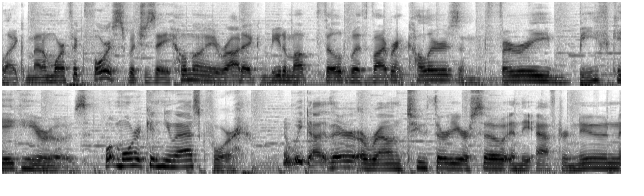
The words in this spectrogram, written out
like Metamorphic Force, which is a homoerotic beat 'em up filled with vibrant colors and furry beefcake heroes. What more can you ask for? We got there around 2:30 or so in the afternoon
